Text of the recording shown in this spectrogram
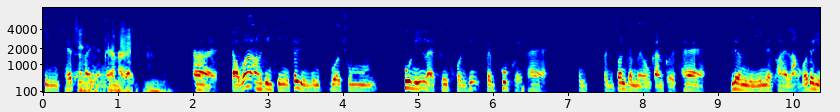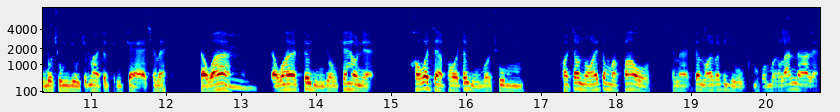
จริงเท็จจริงอะไรยังไงแค่ไหนอืมใช่ แต่ว่าเอาจริงๆเจ้าหญิงบัวชุมผู้นี้แหละคือคนที่เป็นผู้เผยแพร่ เป็นเป็นต้นกำเนิดของการเผยแพร่ เรื่องนี้ในภายหลังเพราะเจ้าหญิงบัวชุมอยู่จนมาจนถึงแก่ใช่ไหมแต่ว่าอืมแต่ว่าเจ้าหญิงยงแก้วเนี่ยเขาก็จะพอเจ้าหญิงบัวชุม พอเจ้าน้อยต้องมาเฝ้าใช่ไหมเจ้าน้อยก็ไปอยู่หัวเมืองล้านนาเลย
